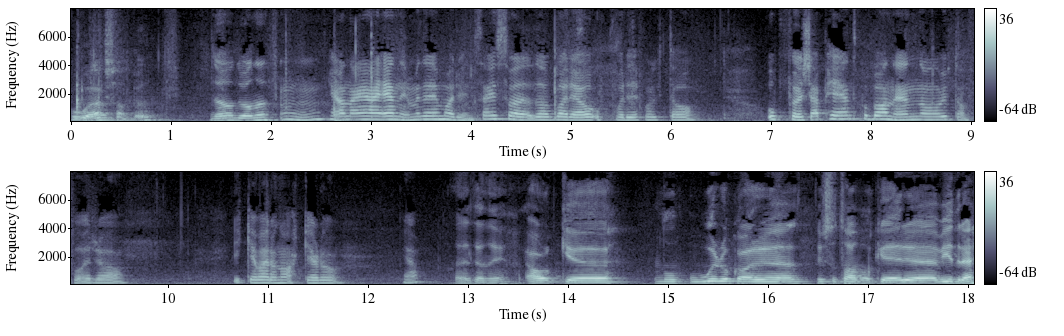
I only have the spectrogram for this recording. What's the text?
gode eksempel. Ja, du Anne? Mm, ja, nei, jeg er enig med det Marvin sier. Så er det da bare å oppfordre folk til å oppføre seg pent på banen og utenfor. Og ikke være noe ekkel og ja. Jeg er helt enig. Jeg har dere eh, noen ord dere har eh, lyst til å ta med dere eh, videre?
